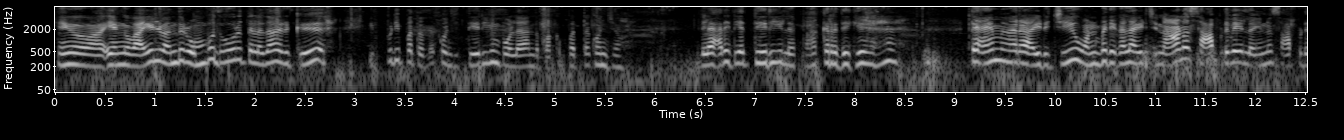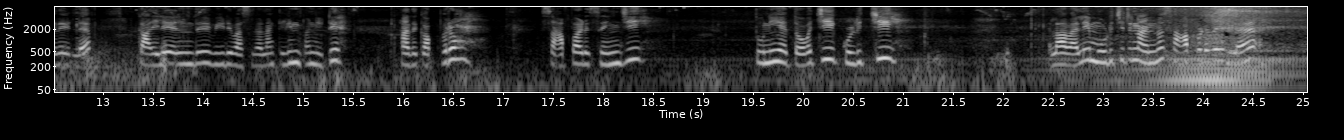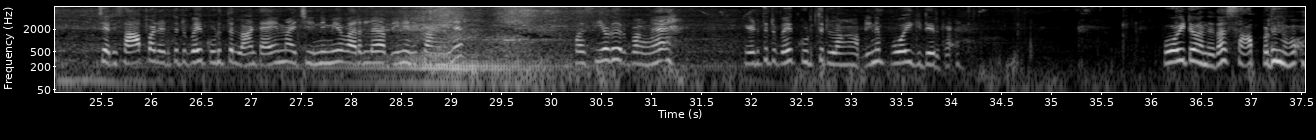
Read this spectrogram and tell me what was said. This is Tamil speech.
எங்கள் எங்கள் வயல் வந்து ரொம்ப தூரத்தில் தான் இருக்குது இப்படி பார்த்தா தான் கொஞ்சம் தெரியும் போல் அந்த பக்கம் பார்த்தா கொஞ்சம் கிளாரிட்டியாக தெரியல பார்க்குறதுக்கு. டைம் வேறு ஆயிடுச்சு ஒன்பது காலம் ஆகிடுச்சு நானும் சாப்பிடவே இல்லை இன்னும் சாப்பிடவே இல்லை. காலையில் எழுந்து வீடு வாசலெல்லாம் க்ளீன் பண்ணிவிட்டு அதுக்கப்புறம் சாப்பாடு செஞ்சு துணியை துவைச்சி குளித்து எல்லா வேலையும் முடிச்சுட்டு நான் இன்னும் சாப்பிடவே இல்லை. சரி சாப்பாடு எடுத்துகிட்டு போய் கொடுத்துடலாம். டைம் ஆயிடுச்சு இனிமே வரல அப்படின்னு நினைப்பாங்க பசியோடு இருப்பாங்க. எடுத்துகிட்டு போய் கொடுத்துடலாம் அப்படின்னு போய்கிட்டு இருக்கேன். போயிட்டு வந்து தான் சாப்பிடணும்.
